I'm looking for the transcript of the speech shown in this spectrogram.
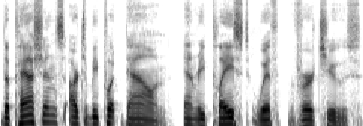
The passions are to be put down and replaced with virtues.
